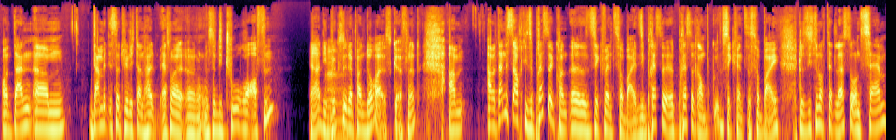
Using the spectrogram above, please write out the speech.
Und dann, ähm, damit ist natürlich dann halt erstmal, äh, sind die Tore offen. Ja, die Büchse mhm. der Pandora ist geöffnet. Ähm, aber dann ist auch diese Pressesequenz vorbei, die Presse Presseraumsequenz ist vorbei. Du siehst nur noch Ted Lasso und Sam,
